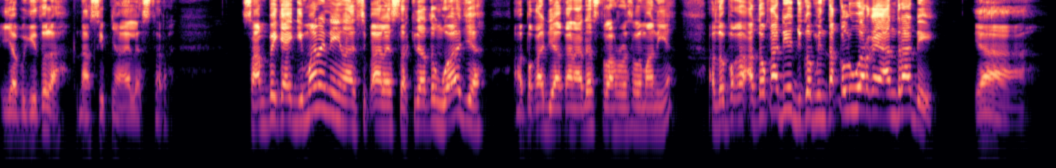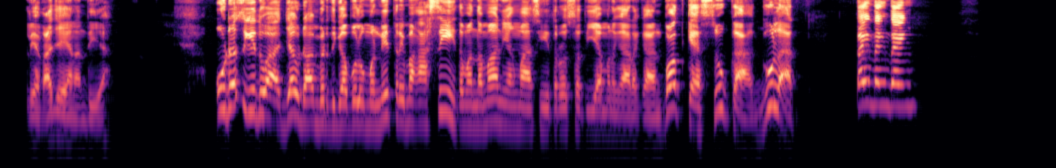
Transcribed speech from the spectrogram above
Ya begitulah nasibnya Leicester sampai kayak gimana nih nasib Leicester kita tunggu aja. Apakah dia akan ada setelah Wrestlemania? Atau ataukah dia juga minta keluar kayak Andrade? Ya lihat aja ya nanti ya Udah segitu aja, udah hampir 30 menit. Terima kasih teman-teman yang masih terus setia mendengarkan podcast Suka Gulat. Teng teng teng.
